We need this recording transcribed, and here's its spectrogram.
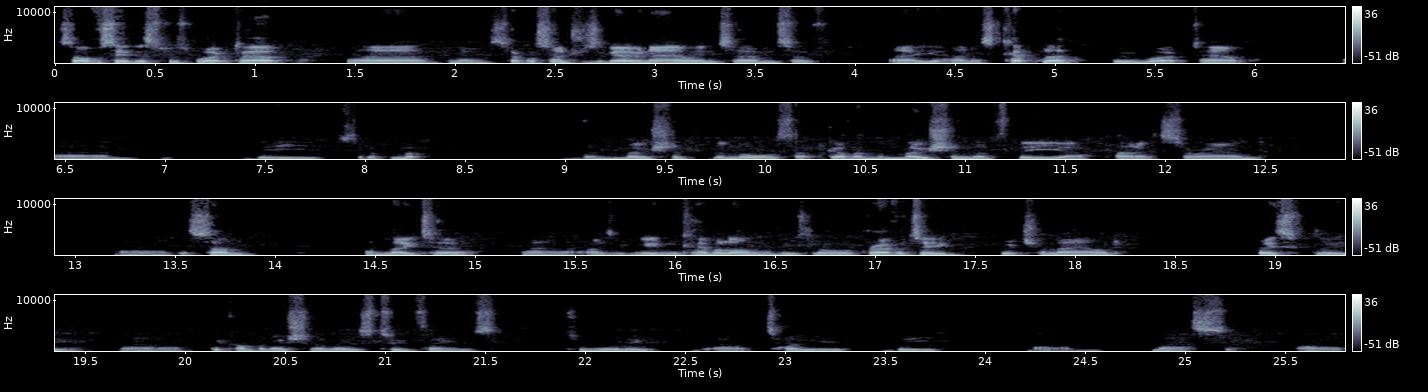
So obviously this was worked out, uh, you know, several centuries ago now in terms of uh, Johannes Kepler, who worked out um, the sort of mo the motion, the laws that govern the motion of the uh, planets around uh, the sun, and later uh, Isaac Newton came along with his law of gravity, which allowed basically uh, the combination of those two things to really tell you the um, mass of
